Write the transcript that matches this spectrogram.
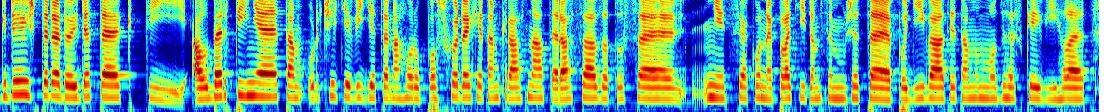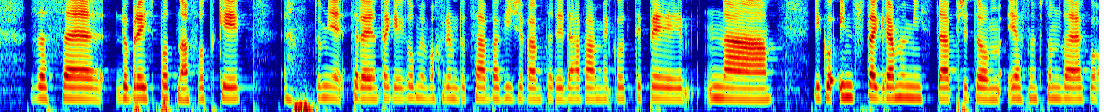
když teda dojdete k té Albertíně, tam určitě vidíte nahoru po schodech, je tam krásná terasa, za to se nic jako neplatí, tam se můžete podívat, je tam moc hezký výhled, zase dobrý spot na fotky. To mě teda jen tak jako mimochodem docela baví, že vám tady dávám jako typy na jako Instagram místa, přitom já jsem v tomhle jako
